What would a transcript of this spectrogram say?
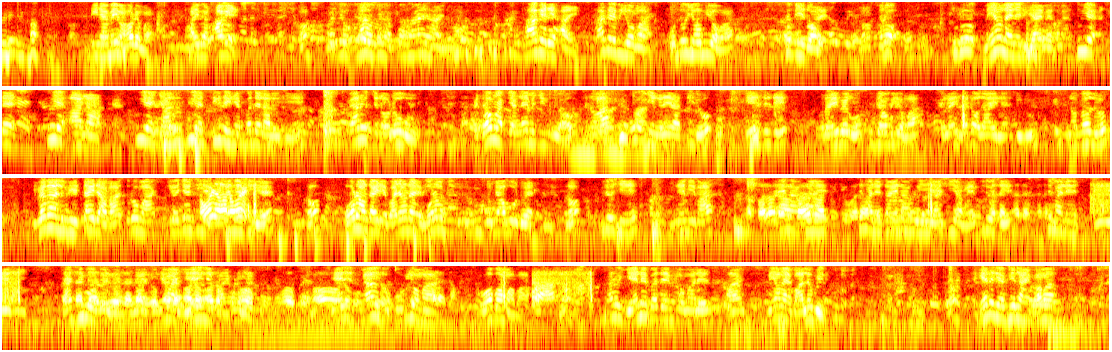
ဒီနာမေးမှာဟုတ်တယ်မလားအားပြထားခဲ့ နော်ရုပ်ရအောင်ရှင်းမှာပုံသားတဲ့ဟာတွေထားခဲ့တဲ့ဟာတွေထားခဲ့ပြီးတော့မှကိုလိုယုံပြီးတော့မှဖြစ်ပြေးသွားတယ်နော်အဲ့တော့သူတို့မရောက်နိုင်တဲ့ဒီတိုင်းပဲခင်ဗျာသူ့ရဲ့အသက်သူ့ရဲ့အာဏာသူ့ရဲ့ယာရုသူ့ရဲ့စီးစိမ်နဲ့ပတ်သက်လာလို့ရှိရင်ခင်ဗျားတို့ကျွန်တော်တို့ကိုဘယ်တော့မှပြန်လဲမကြည့်ဘူးတော့ကျွန်တော်ကဟိုအရင်ကလေးကတီးလို့အေးစစ်စစ်ဟိုတိုင်းဘက်ကိုပူပြောင်းပြီးတော့မှဟိုတိုင်းလက်တော်သားတွေနဲ့အတူတူကျွန်တော်ပြောလို့ဒီဘက်ကလူတွေတိုက်တာကသူတို့မှရွေချက်ရှိတယ်ရွေချက်ရှိတယ် နော်မောတောင်တိုက်တယ်ဘာကြောင့်တိုက်လဲမောတောင်ပြည်လူလူတို့များဖို့အတွက်နော်ပြီးလို့ရှိရင်ဒီနေမြေမှာဘာလို့လဲကိုကြီးစစ်မှန်တဲ့တိုင်းသားကိုကြီးရရှိရမယ်ပြီးလို့ရှိရင်စစ်မှန်တဲ့ဒီမိုကရေစီရရှိဖို့အတွက်ဆိုတော့ဒီထဲမှာရဲရင်းနေပါတယ်ဟုတ်တယ်မလားရဲရင်းများလို့ပို့ပြီးတော့မှဘောပေါက်မှာပါနော်အဲ့တော့ရဲနဲ့ပတ်သက်ပြီးတော့မှလည်းအာမင်းအောင်လည်းမလုပ်ပြီနော်တကယ်တကယ်ဖြစ်လာရင်ဘာမှ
